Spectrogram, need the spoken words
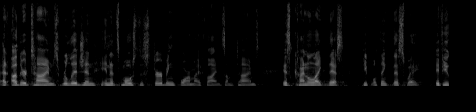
at other times, religion in its most disturbing form, I find sometimes, is kind of like this people think this way if you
